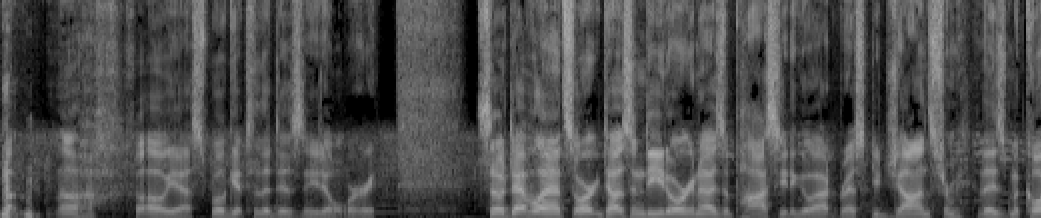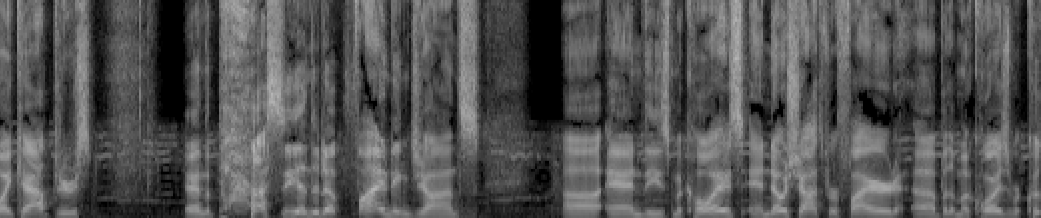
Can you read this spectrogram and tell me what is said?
uh, oh, oh, yes. We'll get to the Disney. Don't worry. So Devil Anse Orc does indeed organize a posse to go out and rescue Johnse from his McCoy captors, and the posse ended up finding Johnse uh, and these McCoys, and no shots were fired. Uh, but the McCoys were qu-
